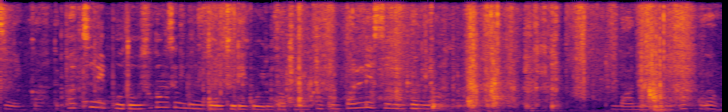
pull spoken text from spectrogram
했으니까. 근데 파츠니퍼도 수강생분들 드리고 이러다 보니까 좀 빨리 쓰는 편이라 좀 많이 샀고요.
